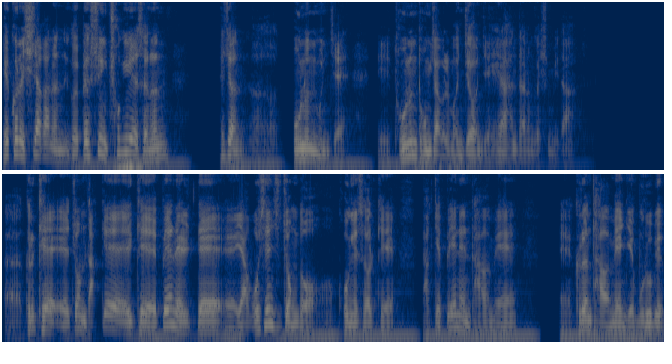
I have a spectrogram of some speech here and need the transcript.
테이크를 시작하는 그 백스윙 초기에서는 회전 어, 도는 문제, 이 도는 동작을 먼저 이제 해야 한다는 것입니다. 아, 그렇게 좀 낮게 이렇게 빼낼 때 약 5cm 정도 공에서 이렇게 낮게 빼낸 다음에 에, 그런 다음에 이제 무릎에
